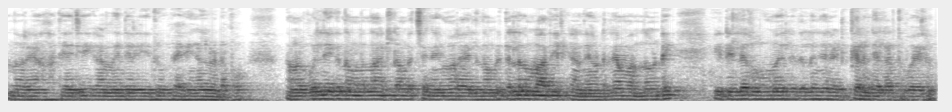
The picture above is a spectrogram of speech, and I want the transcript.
എന്താ പറയുക അത്യാവശ്യം കാണുന്നതിന്റെ ഒരു ഇതും കാര്യങ്ങളും ഉണ്ട്. അപ്പോൾ നമ്മളെപ്പോലേക്ക് നമ്മുടെ നാട്ടിൽ നമ്മുടെ ചങ്ങായിമാരായാലും നമ്മൾ ഇതെല്ലാം നമ്മൾ ആദ്യമായിട്ട് കാണുന്നത്. അതുകൊണ്ട് ഞാൻ വന്നുകൊണ്ട് വീട്ടിലെ റൂമായാലും ഇതെല്ലാം ഞാൻ എടുക്കലുണ്ട് എല്ലായിടത്തും പോയാലും.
